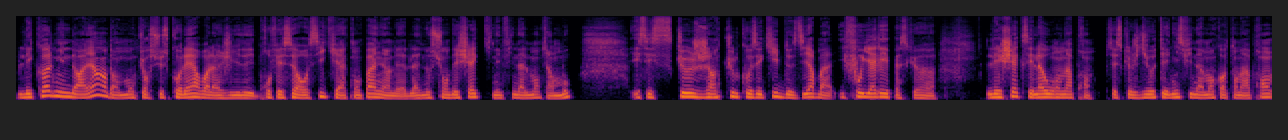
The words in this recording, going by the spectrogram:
L'école, mine de rien, dans mon cursus scolaire, voilà, j'ai des professeurs aussi qui accompagnent hein, la notion d'échec, qui n'est finalement qu'un mot. Et c'est ce que j'inculque aux équipes de se dire, bah, il faut y aller parce que l'échec, c'est là où on apprend. C'est ce que je dis au tennis finalement quand on apprend.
